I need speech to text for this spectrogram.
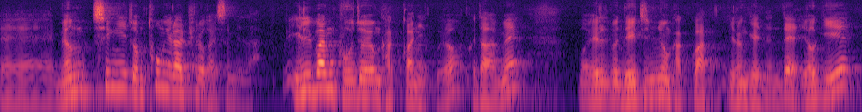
에, 명칭이 좀 통일할 필요가 있습니다. 일반 구조용 각관이 있고요. 그 다음에 뭐 예를 들면 내진용 각관 이런 게 있는데 여기에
